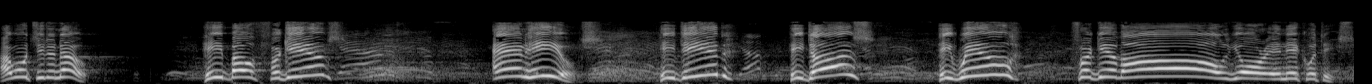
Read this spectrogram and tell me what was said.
I want you to know, he both forgives and heals. He did, he does, he will forgive all your iniquities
